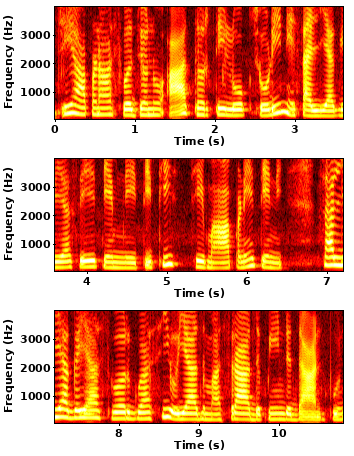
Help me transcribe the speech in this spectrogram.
જે આપણા સ્વજનો આ ધરતી લોક છોડીને ચાલ્યા ગયા છે, તેમની તિથિ જેમાં આપણે તેને ચાલ્યા ગયા સ્વર્ગવાસીઓ યાદમાં શ્રાદ્ધ, પિંડ, દાન, પુન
